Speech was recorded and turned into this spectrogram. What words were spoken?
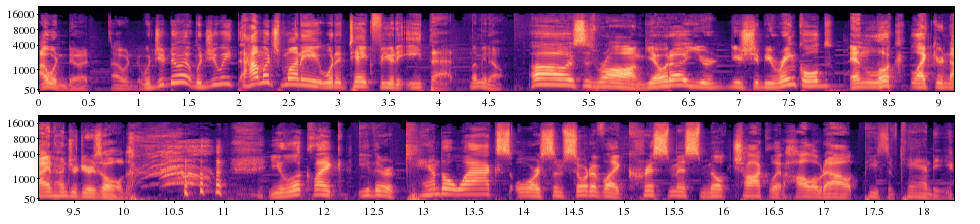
I wouldn't do it. I wouldn't. Would you do it? Would you eat? How much money would it take for you to eat that? Let me know. Oh, this is wrong. Yoda, you're you should be wrinkled and look like you're 900 years old. you look like either candle wax or some sort of like Christmas milk chocolate hollowed out piece of candy.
